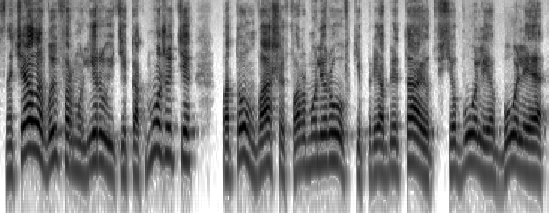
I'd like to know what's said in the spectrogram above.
Сначала вы формулируете как можете, потом ваши формулировки приобретают все более более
